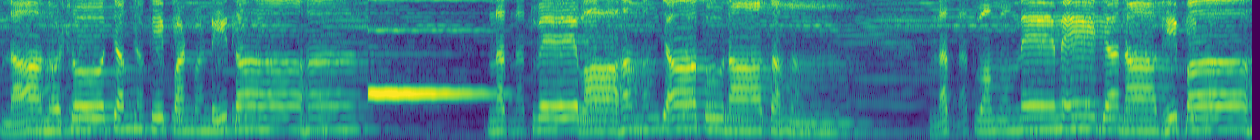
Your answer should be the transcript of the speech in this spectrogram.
नानुशोचन्ति पण्डिताः। न त्वेवाहम् जातु नासम् न त्वम् नेमे जनाधिपाः।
